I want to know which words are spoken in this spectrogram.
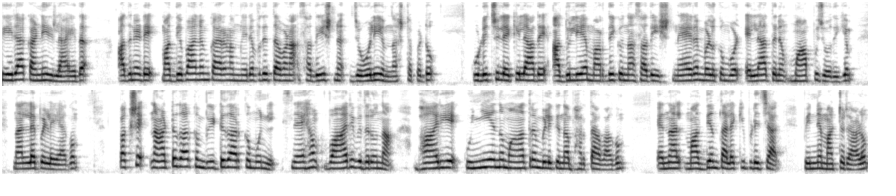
തീരാ കണ്ണീരിലായത്. അതിനിടെ മദ്യപാനം കാരണം നിരവധി തവണ സതീഷിന് ജോലിയും നഷ്ടപ്പെട്ടു. കുടിച്ചു ലക്കില്ലാതെ അതുല്യെ മർദ്ദിക്കുന്ന സതീഷ് നേരം വെളുക്കുമ്പോൾ എല്ലാത്തിനും മാപ്പു ചോദിക്കും. നല്ല പിള്ളയാകും. പക്ഷെ നാട്ടുകാർക്കും വീട്ടുകാർക്കും മുന്നിൽ സ്നേഹം വാരി വിതറുന്ന ഭാര്യയെ കുഞ്ഞിയെന്ന് മാത്രം വിളിക്കുന്ന ഭർത്താവാകും. എന്നാൽ മദ്യം തലക്കി പിടിച്ചാൽ പിന്നെ മറ്റൊരാളും.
